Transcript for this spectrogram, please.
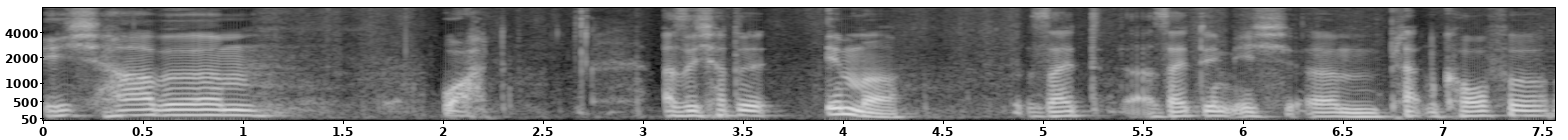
Ich habe, boah, also ich hatte immer, seit, seitdem ich ähm, Platten kaufe,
